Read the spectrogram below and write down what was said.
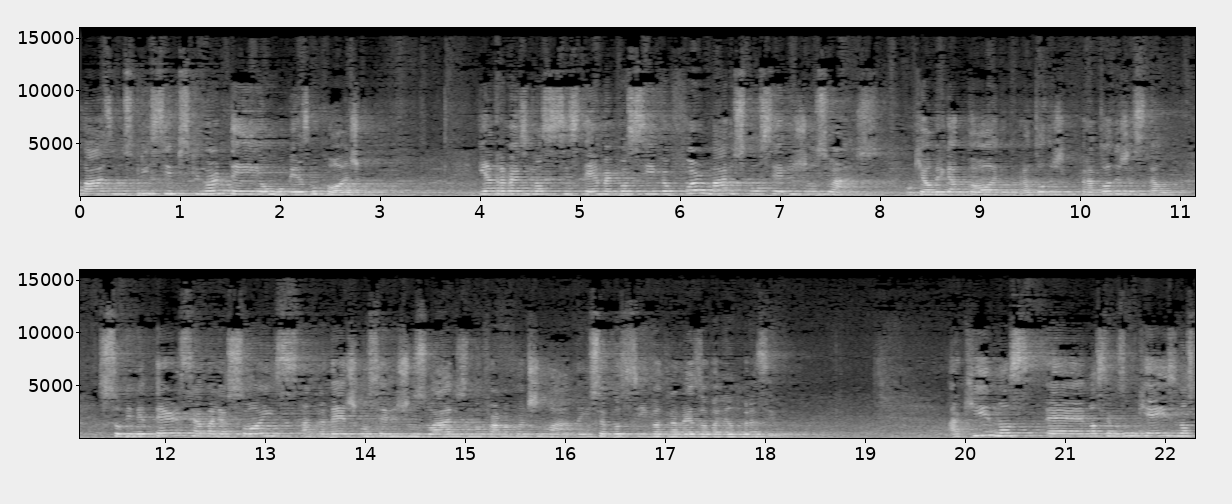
base nos princípios que norteiam o mesmo código. E através do nosso sistema é possível formar os conselhos de usuários, o que é obrigatório para, toda gestão submeter-se a avaliações através de conselhos de usuários de uma forma continuada. Isso é possível através do Avaliando Brasil. Aqui nós, é, nós temos um case, nós,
